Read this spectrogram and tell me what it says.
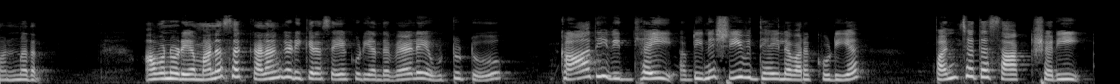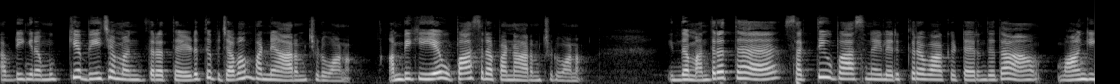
மன்மதன். அவனுடைய மனசை கலங்கடிக்கிற செய்யக்கூடிய அந்த வேலையை விட்டுட்டு காதி வித்யை அப்படின்னு ஸ்ரீ வித்யில் வரக்கூடிய பஞ்சத சாட்சரி அப்படிங்கிற முக்கிய பீஜ மந்திரத்தை எடுத்து ஜபம் பண்ண ஆரம்பிச்சுடுவானாம். அம்பிகையே உபாசனை பண்ண ஆரம்பிச்சுடுவானாம். இந்த மந்திரத்தை சக்தி உபாசனையில் இருக்கிறவாக்கிட்ட இருந்து தான் வாங்கி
